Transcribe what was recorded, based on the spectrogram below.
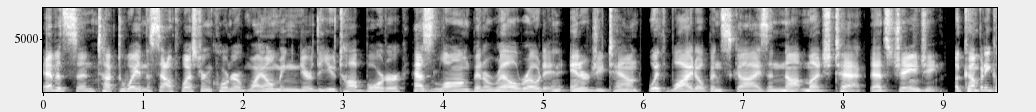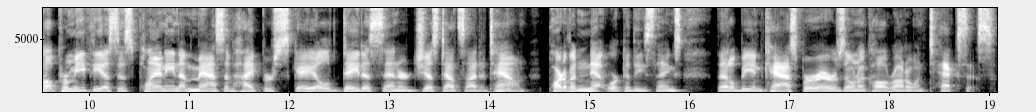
Evanston, tucked away in the southwestern corner of Wyoming near the Utah border, has long been a railroad and energy town with wide open skies and not much tech. That's changing. A company called Prometheus is planning a massive hyperscale data center just outside of town, part of a network of these things That'll be in Casper, Arizona, Colorado, and Texas.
